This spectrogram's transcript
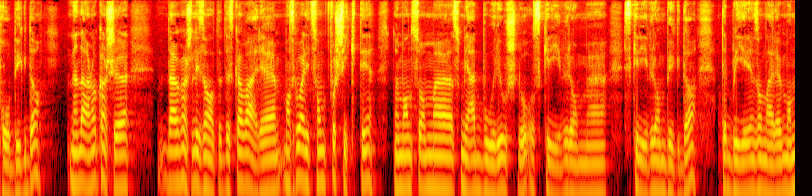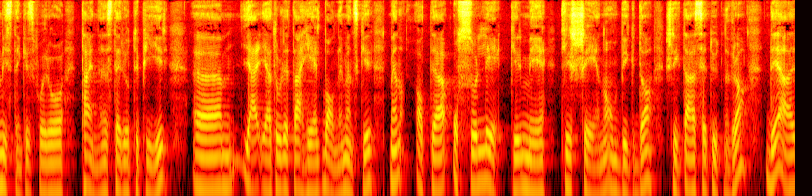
på bygda. Men det er nok kanskje det er kanskje litt sånn at det skal være, man skal være litt sånn forsiktig når man som, eh, som jeg bor i Oslo og skriver om, eh, skriver om bygda. Det blir en sånn der, Man mistenkes for å tegne stereotypier. Eh, jeg, jeg tror dette er helt vanlige mennesker. Men at jeg også leker med klisjeene om bygda slik det er sett utenfra, det er,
